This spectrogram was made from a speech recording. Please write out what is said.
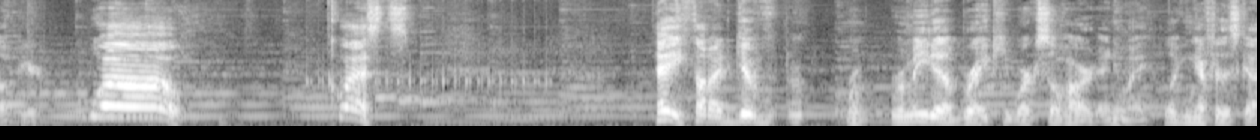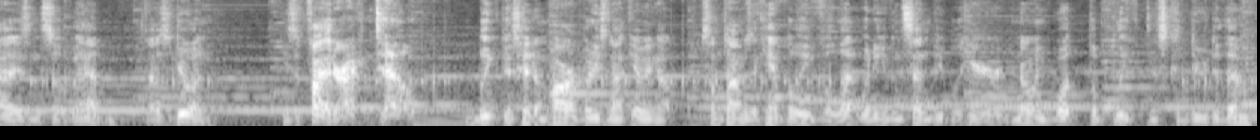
up here. Whoa! Quests! Hey, thought I'd give R R Ramita a break. He works so hard. Anyway, looking after this guy isn't so bad. How's he doing? He's a fighter, I can tell. Bleakness hit him hard, but he's not giving up. Sometimes I can't believe Vilete would even send people here, knowing what the bleakness could do to them.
